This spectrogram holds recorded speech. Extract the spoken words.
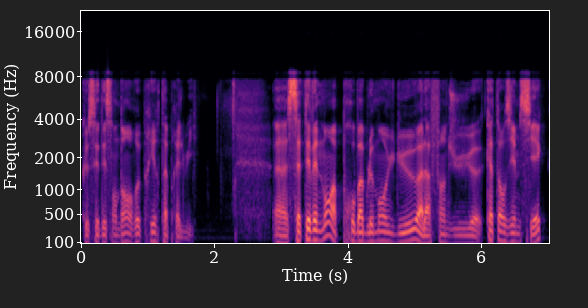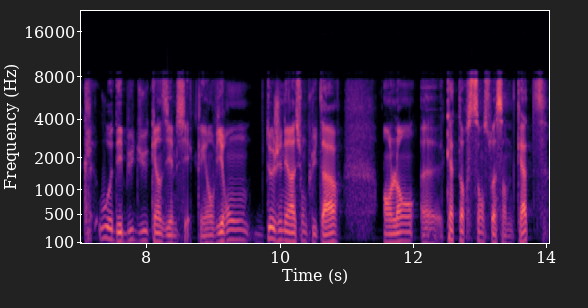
que ses descendants reprirent après lui. Euh, cet événement a probablement eu lieu à la fin du XIVe siècle ou au début du XVe siècle. Et environ deux générations plus tard, en l'an 1464,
